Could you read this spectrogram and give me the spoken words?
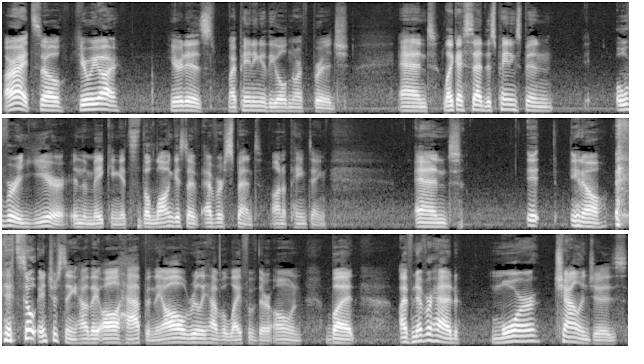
All right, so here we are. Here it is, my painting of the Old North Bridge. And like I said, this painting's been over a year in the making. It's the longest I've ever spent on a painting. And it, you know, it's so interesting how they all happen. They all really have a life of their own. But I've never had more challenges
